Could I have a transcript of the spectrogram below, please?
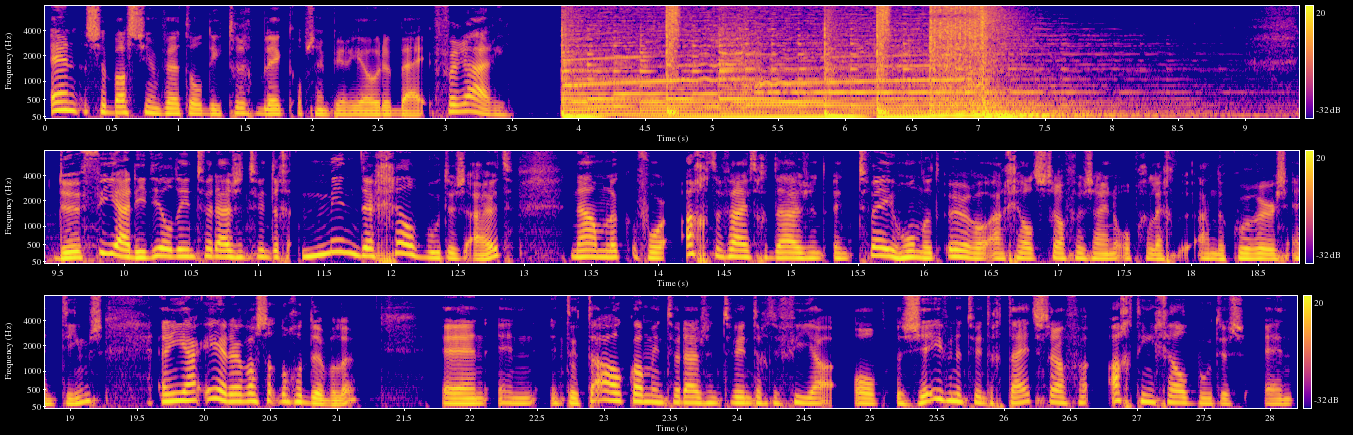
en Sebastian Vettel die terugblikt op zijn periode bij Ferrari. De FIA die deelde in 2020 minder geldboetes uit. Namelijk voor 58.200 euro aan geldstraffen zijn er opgelegd aan de coureurs en teams. En een jaar eerder was dat nog het dubbele. En in, in totaal kwam in 2020 de FIA op 27 tijdstraffen, 18 geldboetes en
